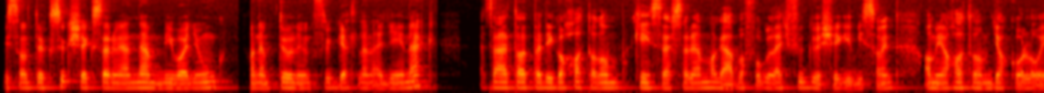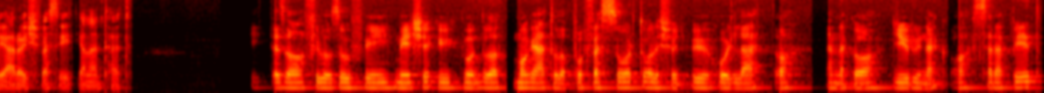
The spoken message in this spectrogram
viszont ők szükségszerűen nem mi vagyunk, hanem tőlünk független egyének, ezáltal pedig a hatalom kényszerszerűen magába foglal egy függőségi viszonyt, ami a hatalom gyakorlójára is veszélyt jelenthet. Itt ez a filozófiai mélységű gondolat magától a professzortól, és hogy ő hogy látta ennek a gyűrűnek a szerepét,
